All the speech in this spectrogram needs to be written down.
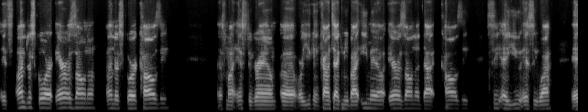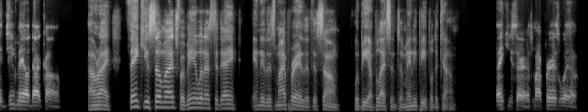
it's underscore Arizona underscore Causey. That's my Instagram. Uh, or you can contact me by email, arizona.causey, C-A-U-S-E-Y, at gmail.com. All right. Thank you so much for being with us today. And it is my prayer that this song will be a blessing to many people to come. Thank you, sir. It's my prayer as well.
